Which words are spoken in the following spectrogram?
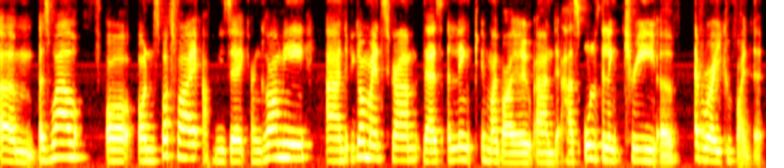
um, as well or on Spotify, Apple Music, and Anghami. And if you go on my Instagram, there's a link in my bio and it has all of the link tree of everywhere you can find it.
